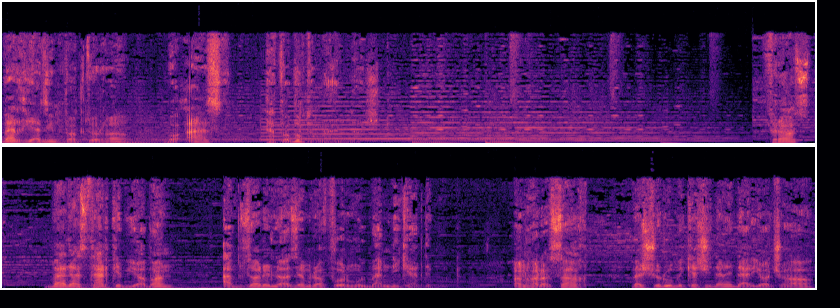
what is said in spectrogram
برخی از این فاکتورها با اصل تفاوت خواهند داشت. فراست بعد از ترک بیابان ابزار لازم را فرمول بندی کرده بود. آنها را ساخت و شروع به کشیدن دریاچه ها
